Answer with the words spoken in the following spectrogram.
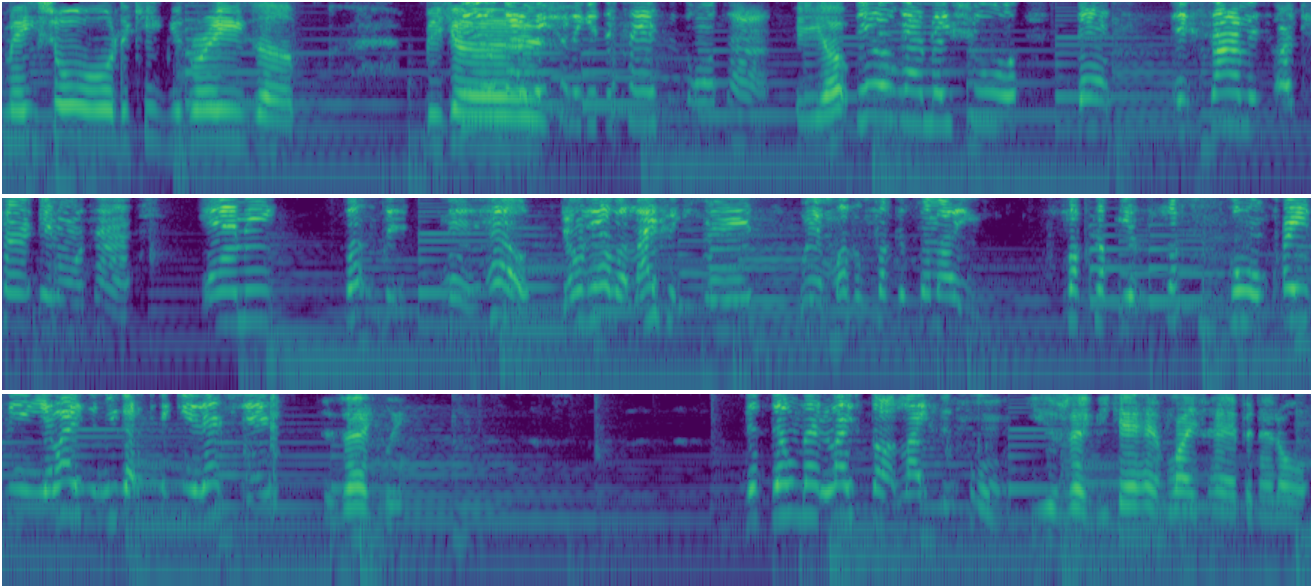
make sure to keep your grades up because still gotta make sure they get the classes on time. yep, Still gotta make sure that assignments are turned in on time. You know what I mean? Fuck the, hell, don't have a life experience where motherfucker somebody fucked up your fucking going crazy in your life and you gotta take care of that shit. exactly. Don't let life start life in for 'em. You exactly. You can't have life happen at all.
